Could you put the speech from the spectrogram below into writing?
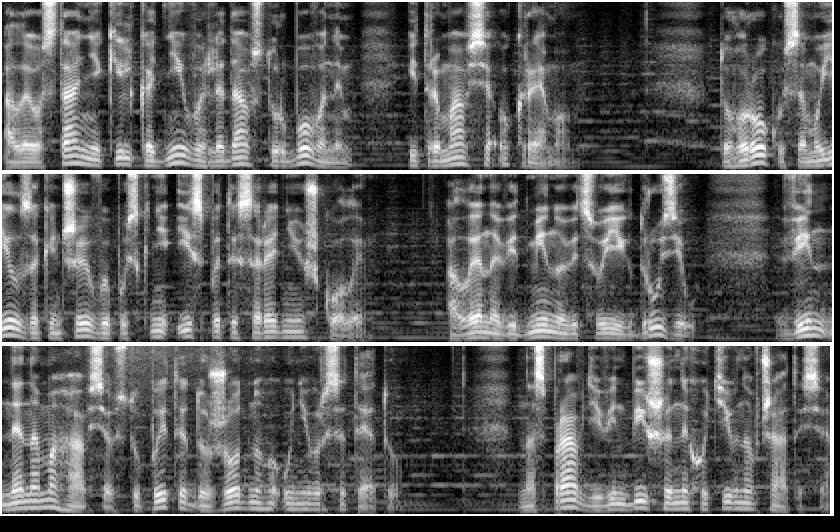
але останні кілька днів виглядав стурбованим і тримався окремо. Того року Самуїл закінчив випускні іспити середньої школи, але, на відміну від своїх друзів, він не намагався вступити до жодного університету. Насправді він більше не хотів навчатися.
